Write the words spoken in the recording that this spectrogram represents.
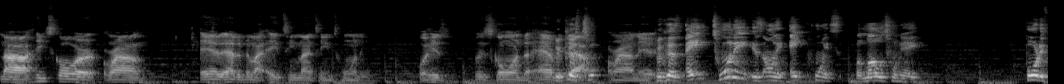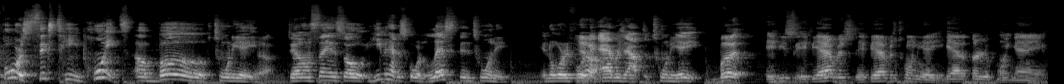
nah, he scored around. It had to been like 18, 19, 20 for his his scoring to average Because out around there. Because 820 is only 8 points below 28. 44 is 16 points above 28. Yeah. Do you know what I'm saying? So he had to score less than 20 in order for it Yeah. to average out to 28. But if you if you averaged if you averaged 28, he had a 30 point game.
